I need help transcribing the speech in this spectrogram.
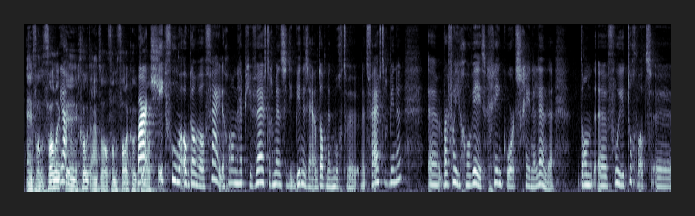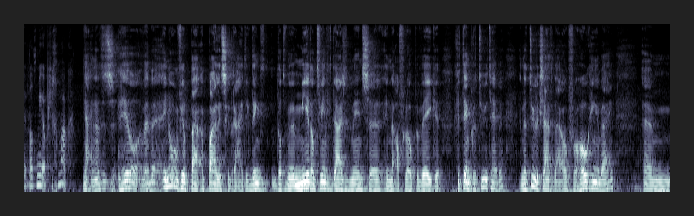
En Van de Valk, Ja. een groot aantal Van de Valk Maar hotels. ik voel me ook dan wel veilig, want dan heb je 50 mensen die binnen zijn. Op dat moment mochten we met 50 binnen, waarvan je gewoon weet, geen koorts, geen ellende. Dan eh, voel je toch wat, eh, wat meer op je gemak. Ja, en dat is heel, we hebben enorm veel pi- pilots gedraaid. Ik denk dat we meer dan 20.000 mensen in de afgelopen weken getemperatuurd hebben. En natuurlijk zaten daar ook verhogingen bij. Ehm,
